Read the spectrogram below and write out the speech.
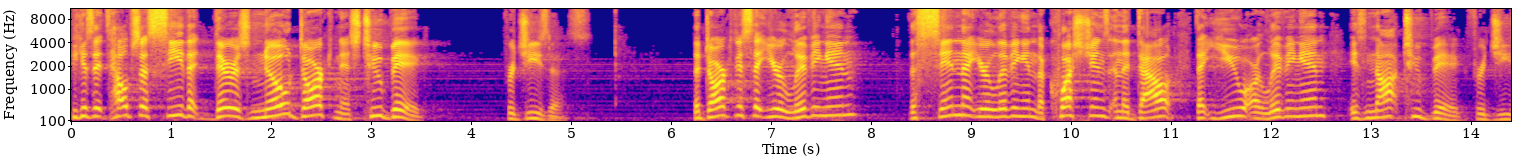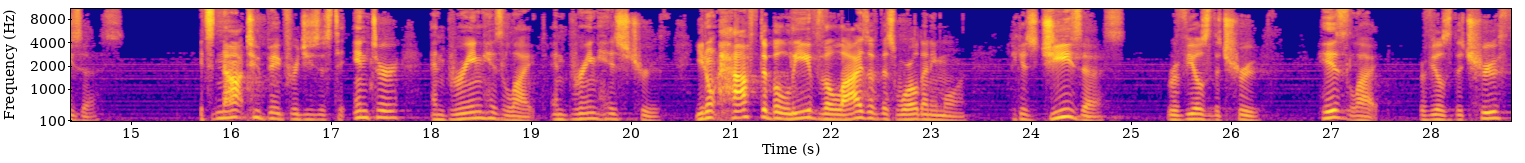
because it helps us see that there is no darkness too big for Jesus. The darkness that you're living in, the sin that you're living in, the questions and the doubt that you are living in is not too big for Jesus. It's not too big for Jesus to enter and bring his light and bring his truth. You don't have to believe the lies of this world anymore because Jesus reveals the truth. His light reveals the truth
